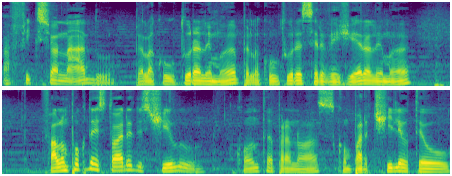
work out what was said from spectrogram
aficionado pela cultura alemã, pela cultura cervejeira alemã, fala um pouco da história do estilo, conta pra nós, compartilha o teu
